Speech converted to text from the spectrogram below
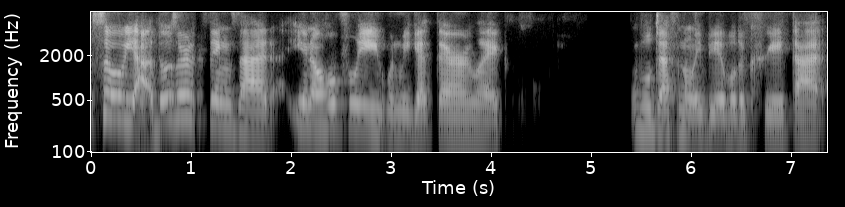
So yeah, those are things that you know. Hopefully, when we get there, like we'll definitely be able to create that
